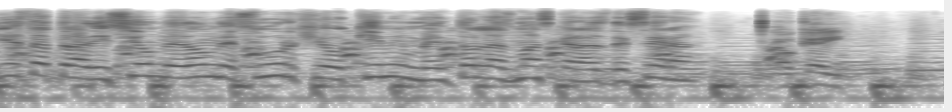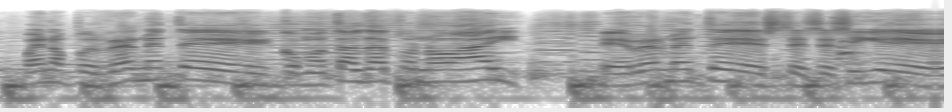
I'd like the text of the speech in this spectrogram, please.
¿Y esta tradición de dónde surge o quién inventó las máscaras de cera? Ok, bueno, pues realmente como tal dato no hay. Eh, realmente este, se sigue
